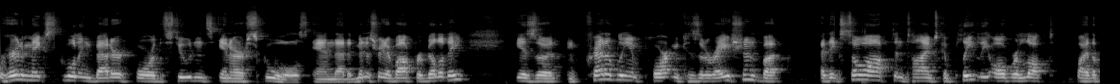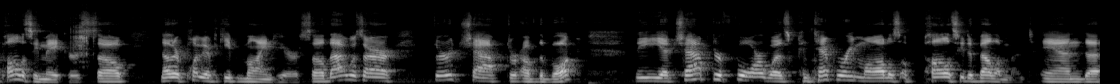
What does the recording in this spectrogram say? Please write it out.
We're here to make schooling better for the students in our schools, and that administrative operability is an incredibly important consideration, but I think so oftentimes completely overlooked by the policymakers. So another point we have to keep in mind here. So that was our third chapter of the book. The uh, chapter four was contemporary models of policy development, and uh,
